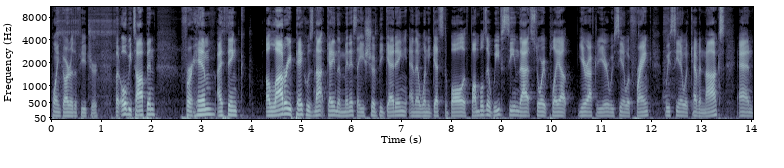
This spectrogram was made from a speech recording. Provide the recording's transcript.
point guard of the future. But Obi Toppin, for him, I think a lottery pick who's not getting the minutes that he should be getting, and then when he gets the ball, it fumbles it. We've seen that story play out year after year. We've seen it with Frank. We've seen it with Kevin Knox. And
